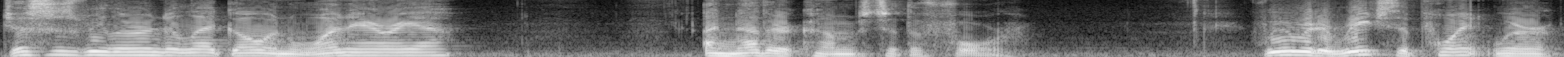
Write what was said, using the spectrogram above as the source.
Just as we learn to let go in one area, another comes to the fore. If we were to reach the point where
